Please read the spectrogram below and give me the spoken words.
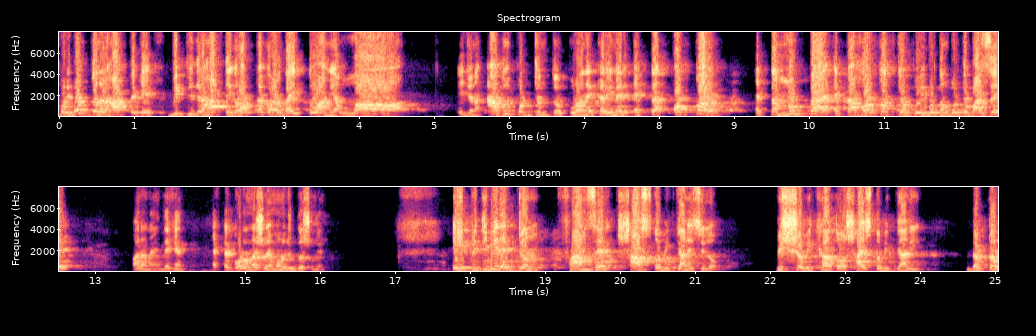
পরিবর্তনের হাত থেকে বিকৃতির হাত থেকে রক্ষা করার দায়িত্ব আমি আল্লাহ। এই জন্য আদৌ পর্যন্ত কোরআনে কারিমের একটা অক্ষর একটা নুক্তা, একটা হরকত কেউ পরিবর্তন করতে পারছে? পারে নাই। দেখেন, একটা ঘটনা শুনে মনোযুদ্ধ শুনে এই পৃথিবীর একজন ফ্রান্সের স্বাস্থ্য বিজ্ঞানী ছিল, বিশ্ববিখ্যাত স্বাস্থ্য বিজ্ঞানী, ডক্টর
